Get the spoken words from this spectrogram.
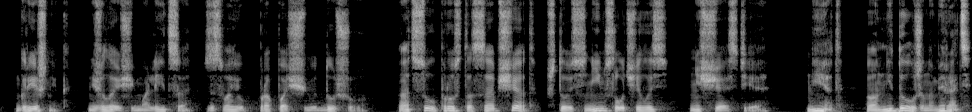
– грешник, не желающий молиться за свою пропащую душу. Отцу просто сообщат, что с ним случилось несчастье. Нет, он не должен умирать,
